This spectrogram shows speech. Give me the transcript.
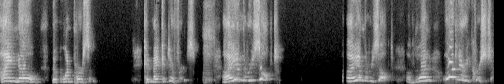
I know that one person can make a difference. I am the result. I am the result of one ordinary Christian,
